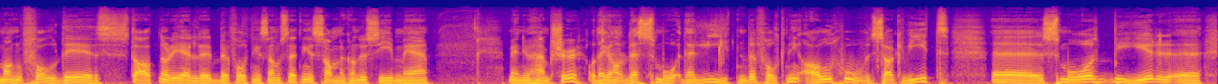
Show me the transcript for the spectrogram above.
mangfoldig stat når det gjelder befolkningssammensetning. Det samme kan du si med med New Hampshire. Og det er, det er, små, det er liten befolkning, all hovedsak hvit. Eh, små byer, eh,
